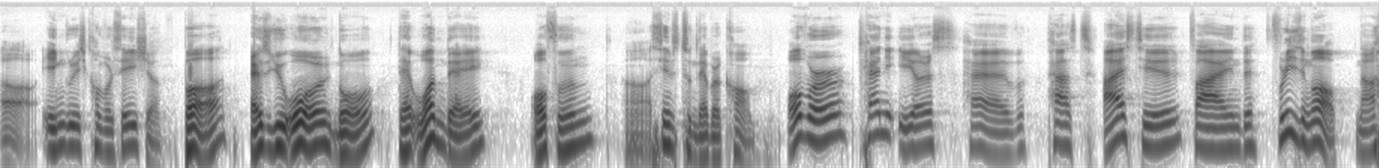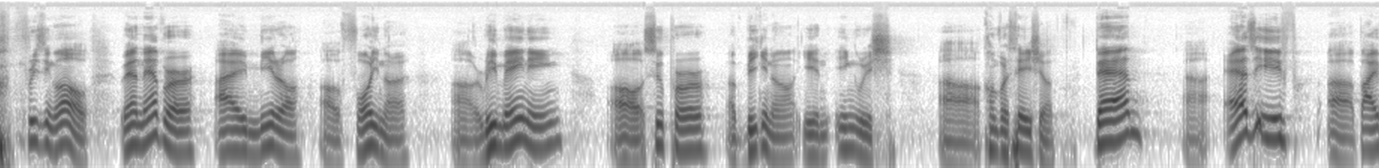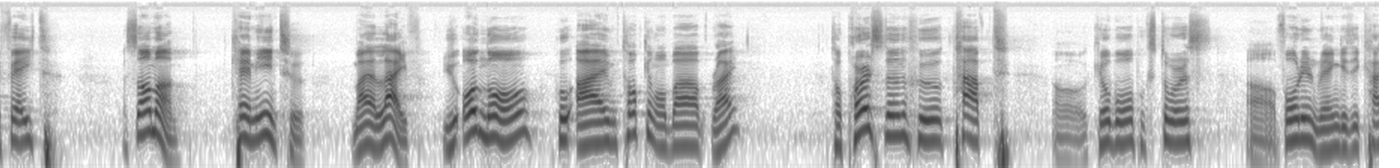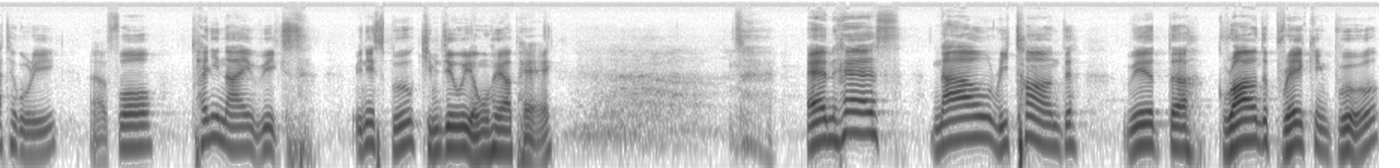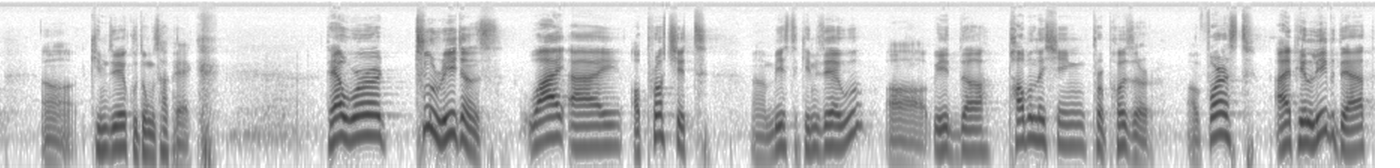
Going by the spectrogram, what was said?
uh, English conversation. But as you all know, that one day often uh, seems to never come. Over 20 years have passed. I still find freezing up, now freezing up, whenever I meet a, a foreigner uh, remaining a super uh, beginner in English uh, conversation. Then, uh, as if uh, by fate, someone came into my life. You all know who I'm talking about, right? The person who topped uh, Kyobo bookstores uh, foreign language category uh, for 29 weeks in his book 김재우 영어회화 100 and has now returned with the groundbreaking book uh, 김재우의 구동사 100 There were two reasons why I approached uh, Mr. Kim Jae-woo uh, with the publishing proposal. Uh, first, I believe that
